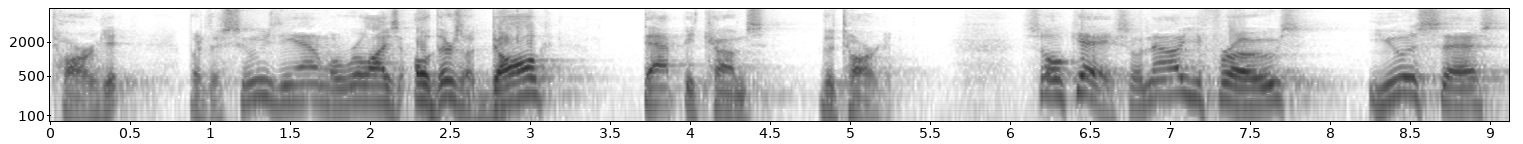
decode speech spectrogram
target, but as soon as the animal realizes, oh, there's a dog, that becomes the target. So, okay, so now you froze, you assessed,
